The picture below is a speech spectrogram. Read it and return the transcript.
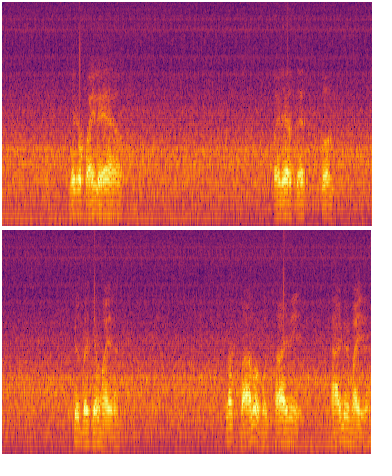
ำแล้วก็ไปแล้ว ไปแล้วแต่ตอน ขึ้นไปเชียงใหม่นะรักษาโรคคนชายนี่ หายไม่ใหม่นะ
